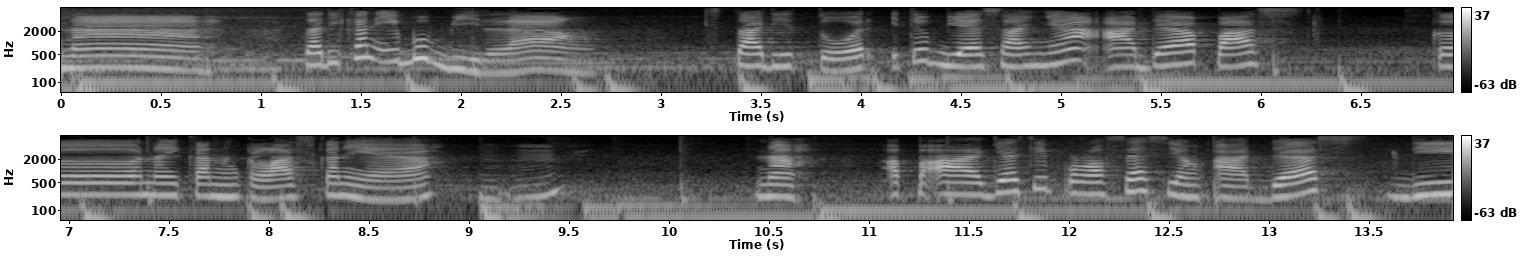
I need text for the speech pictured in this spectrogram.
Nah, tadi kan ibu bilang study tour itu biasanya ada pas kenaikan kelas kan ya. Mm -hmm. Nah, apa aja sih proses yang ada di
